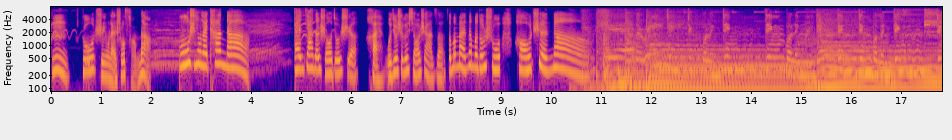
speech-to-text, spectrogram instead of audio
嗯，书是用来收藏的，不是用来看的。搬家的时候就是，嗨，我就是个小傻子，怎么买那么多书，好沉呐。叮叮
